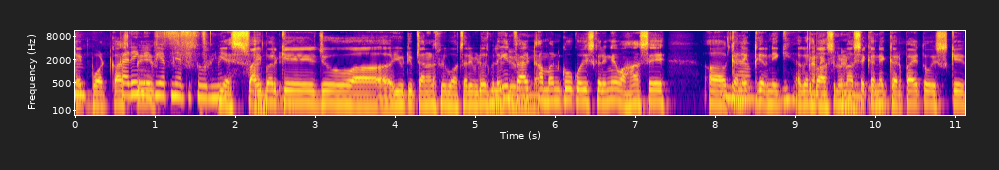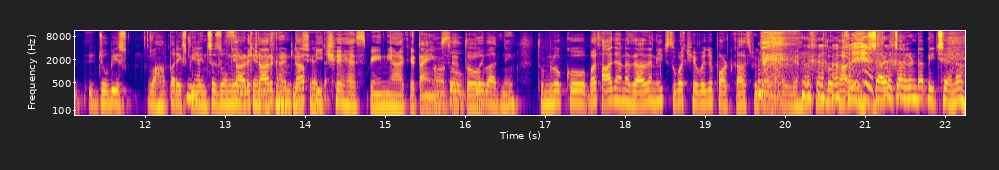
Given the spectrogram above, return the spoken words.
टेक पॉडकास्ट पे भी अपने एपिसोड में यस फाइबर के जो uh, YouTube चैनल्स पे बहुत सारे वीडियोस मिलेंगे इनफैक्ट अमन को कोशिश करेंगे वहां से कनेक्ट uh, करने की अगर बार्सिलोना से कनेक्ट कर पाए तो इसके जो भी वहाँ पर एक्सपीरियंसेस होंगे साढ़े चार घंटा पीछे है स्पेन यहाँ के टाइम हाँ, से तो, तो कोई बात नहीं तुम लोग को बस आ जाना ज़्यादा नहीं सुबह छः बजे पॉडकास्ट रिकॉर्ड कर लेना साढ़े चार घंटा पीछे है ना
